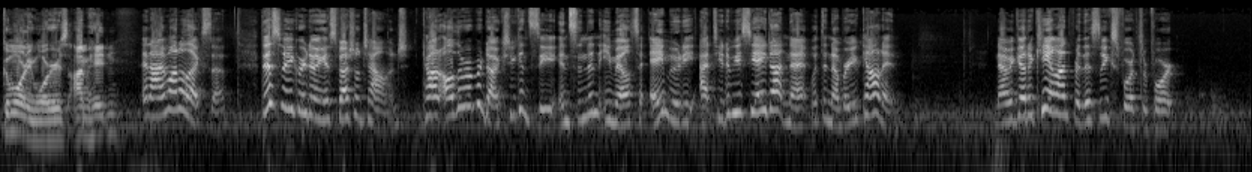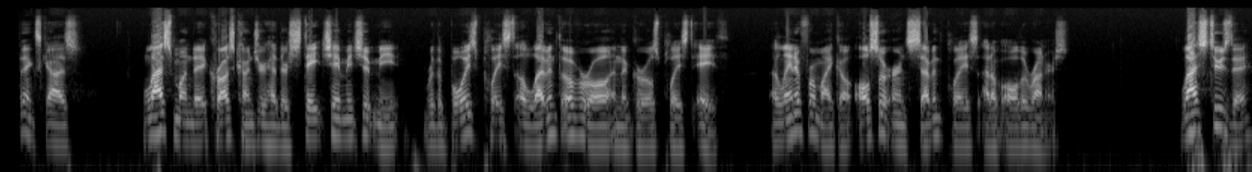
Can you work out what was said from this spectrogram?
Good morning, Warriors. I'm Hayden. And I'm on Alexa. This week we're doing a special challenge. Count all the rubber ducks you can see and send an email to amoody at twca.net with the number you counted. Now we go to Keon for this week's sports report. Thanks, guys. Last Monday, cross country had their state championship meet, where the boys placed 11th overall and the girls placed 8th. Elena Formica also earned 7th place out of all the runners. Last Tuesday,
